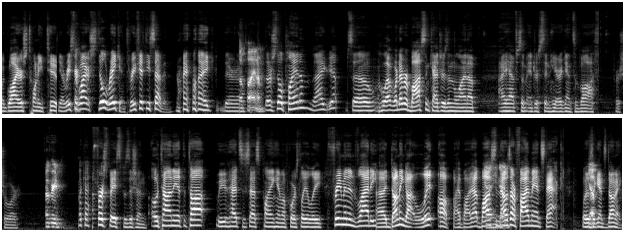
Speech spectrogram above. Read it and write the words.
McGuire's 22. Yeah, Reese Sure. McGuire's still raking 357, right? like they're Still playing him. they're still playing him. I yep. So whoever whatever Boston catcher's in the lineup, I have some interest in here against Voth for sure. Agreed. Okay. First base position. Ohtani at the top. We've had success playing him, of course, lately. Freeman and Vladdy. Uh, Dunning got lit up by by that Boston. did. that was our five man stack. Was Yep. against Dunning.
